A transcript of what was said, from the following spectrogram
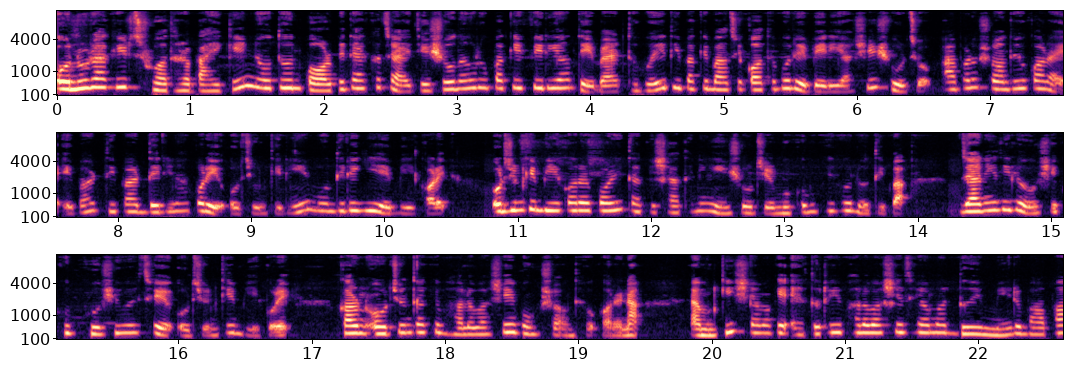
অনুরাগের ছোঁয়া ধারাবাহিকে নতুন পর্বে দেখা যায় যে সোনা রূপাকে ফিরিয়ে আনতে ব্যর্থ হয়ে দীপাকে বাজে কথা বলে বেরিয়ে আসে সূর্য। আবারও সন্দেহ করায় এবার দীপার দেরি না করে অর্জুনকে নিয়ে মন্দিরে গিয়ে বিয়ে করে। অর্জুনকে বিয়ে করার পরই তাকে সাথে নিয়ে সূর্যের মুখোমুখি হলো দীপা। জানিয়ে দিল সে খুব খুশি হয়েছে অর্জুনকে বিয়ে করে, কারণ অর্জুন তাকে ভালোবাসে এবং সন্দেহ করে না। এমনকি সে আমাকে এতটাই ভালোবাসে যে আমার দুই মেয়ের বাবা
